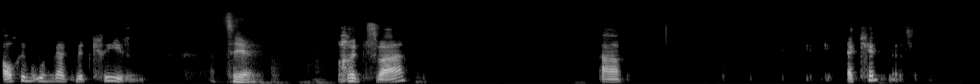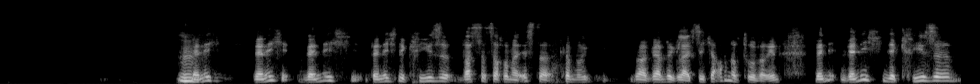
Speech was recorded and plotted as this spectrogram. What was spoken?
auch im Umgang mit Krisen. Erzähl. Und zwar äh, Erkenntnis. Mhm. Wenn, ich, wenn, ich, wenn, ich, wenn ich eine Krise, was das auch immer ist, da, wir, werden wir gleich sicher auch noch drüber reden, wenn, wenn ich eine Krise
